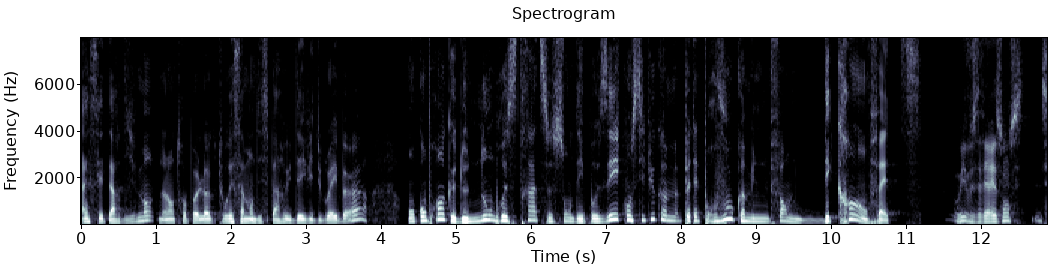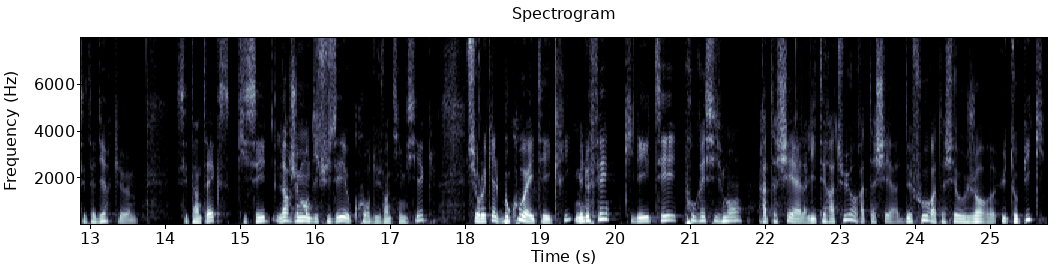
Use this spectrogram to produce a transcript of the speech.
assez tardivement, l'anthropologue tout récemment disparu David Graeber, on comprend que de nombreuses strates se sont déposées, constituent comme peut-être pour vous comme une forme d'écran en fait. Oui, vous avez raison. C'est-à-dire que c'est un texte qui s'est largement diffusé au cours du XXe siècle, sur lequel beaucoup a été écrit, mais le fait qu'il ait été progressivement rattaché à la littérature, rattaché à défaut, rattaché au genre utopique,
